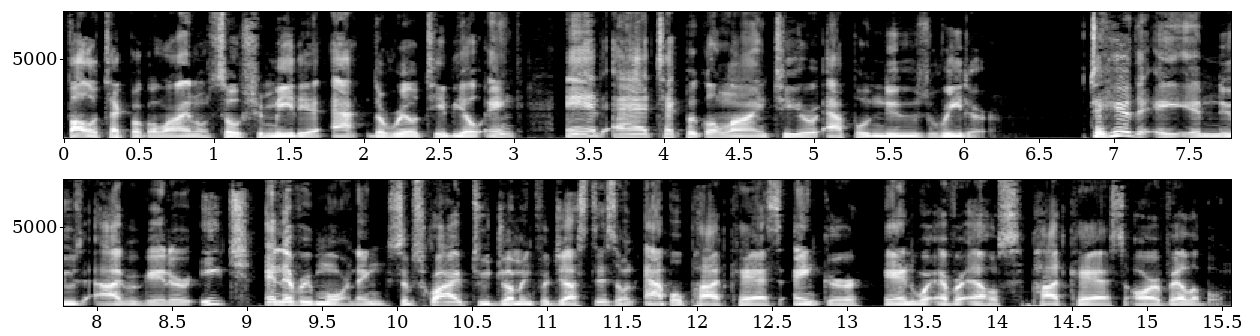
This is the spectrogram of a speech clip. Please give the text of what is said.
Follow TechBook Online on social media at The Real TBO Inc. and add TechBook Online to your Apple News reader. To hear the AM News Aggregator each and every morning, subscribe to Drumming for Justice on Apple Podcasts, Anchor, and wherever else podcasts are available.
